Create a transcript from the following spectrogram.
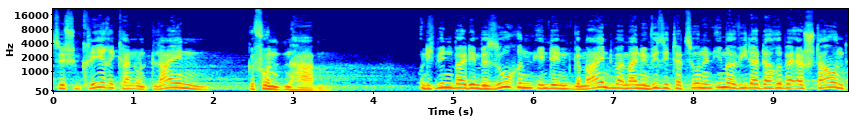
zwischen Klerikern und Laien gefunden haben. Und ich bin bei den Besuchen in den Gemeinden, bei meinen Visitationen immer wieder darüber erstaunt,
